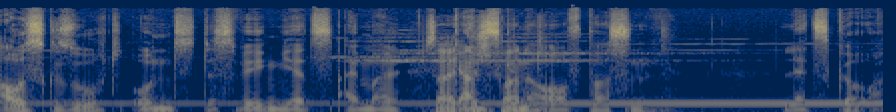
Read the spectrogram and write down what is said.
ausgesucht und deswegen jetzt einmal Seid ganz gespannt. genau aufpassen. Let's go.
